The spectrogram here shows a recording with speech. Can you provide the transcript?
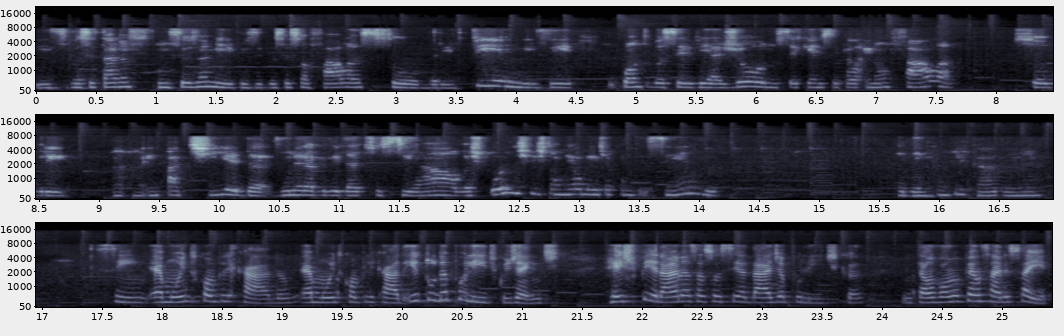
E se você está com seus amigos e você só fala sobre filmes e o quanto você viajou, não sei o que, não sei o que lá, e não fala sobre a empatia da vulnerabilidade social, as coisas que estão realmente acontecendo, é bem complicado, né? Sim, é muito complicado. É muito complicado. E tudo é político, gente. Respirar nessa sociedade é política. Então vamos pensar nisso aí.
